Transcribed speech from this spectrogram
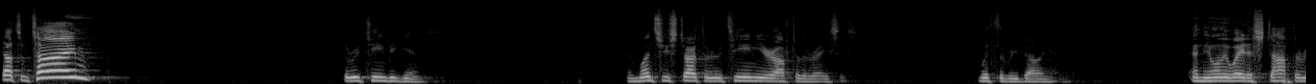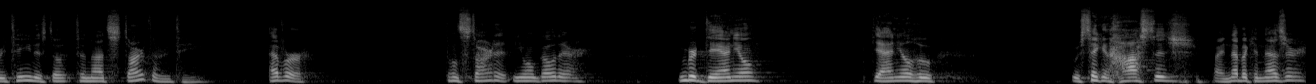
Got some time. The routine begins. And once you start the routine, you're off to the races with the rebellion. And the only way to stop the routine is to, to not start the routine, ever. Don't start it, you won't go there. Remember Daniel? Daniel, who, who was taken hostage by Nebuchadnezzar.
